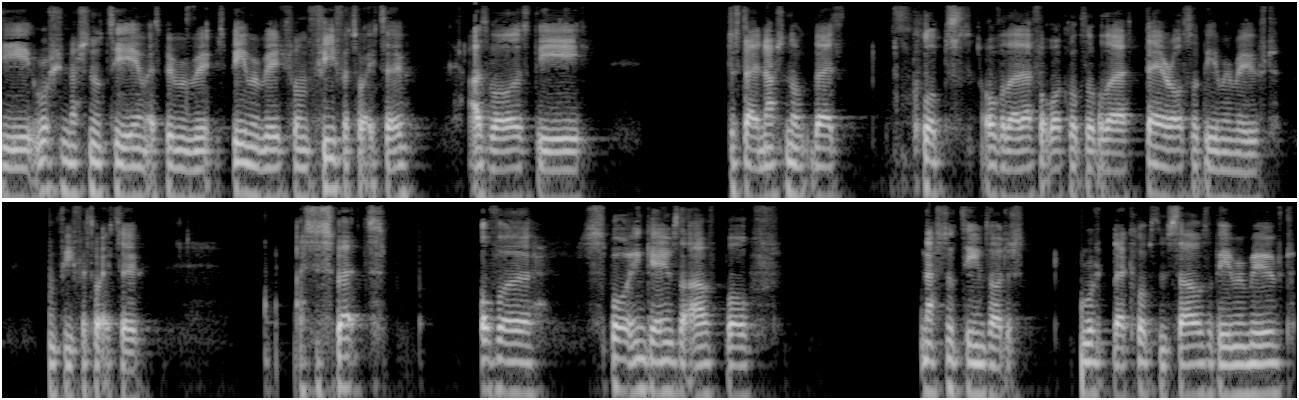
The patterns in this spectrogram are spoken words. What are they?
the Russian national team has been removed, been removed from FIFA 22, as well as the just their national their clubs over there, their football clubs over there. They're also being removed from FIFA 22. I suspect other sporting games that have both national teams are just their clubs themselves are being removed.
